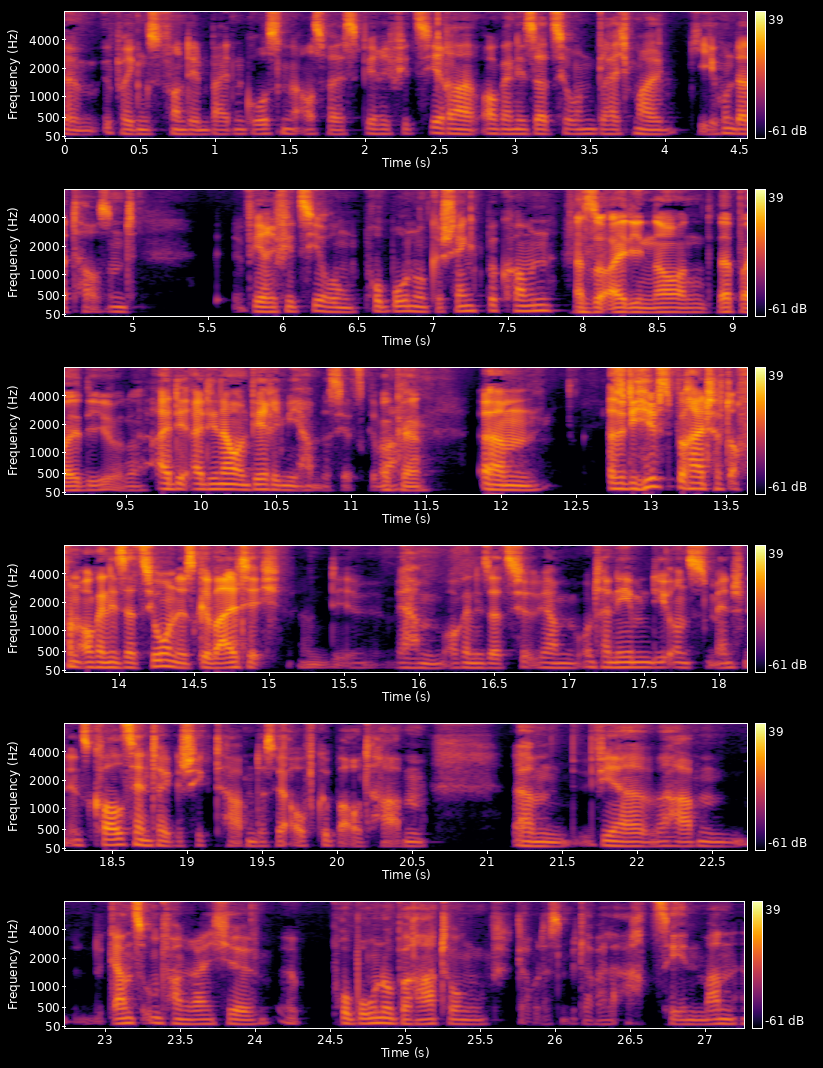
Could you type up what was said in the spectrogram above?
ähm, übrigens von den beiden großen Ausweisverifiziererorganisationen gleich mal je 100.000 Verifizierung pro Bono geschenkt bekommen. Also ID Now und WebID, oder? ID, ID Now und Verimi haben das jetzt gemacht. Okay. Ähm, also die Hilfsbereitschaft auch von Organisationen ist gewaltig. Wir haben Organisationen, wir haben Unternehmen, die uns Menschen ins Callcenter geschickt haben, das wir aufgebaut haben. Ähm, wir haben ganz umfangreiche äh, Pro Bono-Beratungen, ich glaube, das sind mittlerweile 18 Mann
